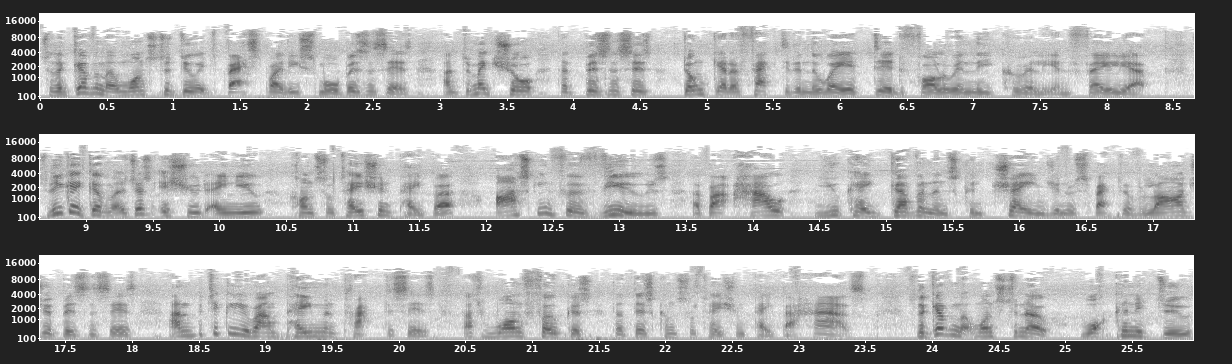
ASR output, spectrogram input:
So the government wants to do its best by these small businesses and to make sure that businesses don't get affected in the way it did following the Carillion failure. So the UK government has just issued a new consultation paper asking for views about how UK governance can change in respect of larger businesses and particularly around payment practices. That's one focus that this consultation paper has. So the government wants to know what can it do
